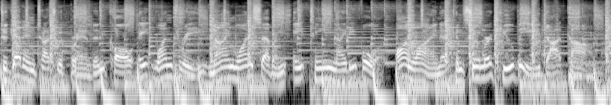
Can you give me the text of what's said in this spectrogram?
To get in touch with Brandon, call 813-917-1894. Online at consumerqb.com.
